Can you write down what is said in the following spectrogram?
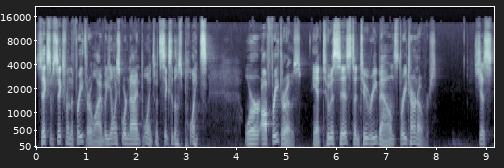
Six of six from the free throw line, but he only scored nine points, but six of those points were off free throws. He had two assists and two rebounds, three turnovers. It's just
